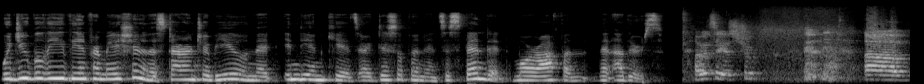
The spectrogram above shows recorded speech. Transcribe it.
Would you believe the information in the Star and Tribune that Indian kids are disciplined and suspended more often than others? I would say it's true. Uh,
